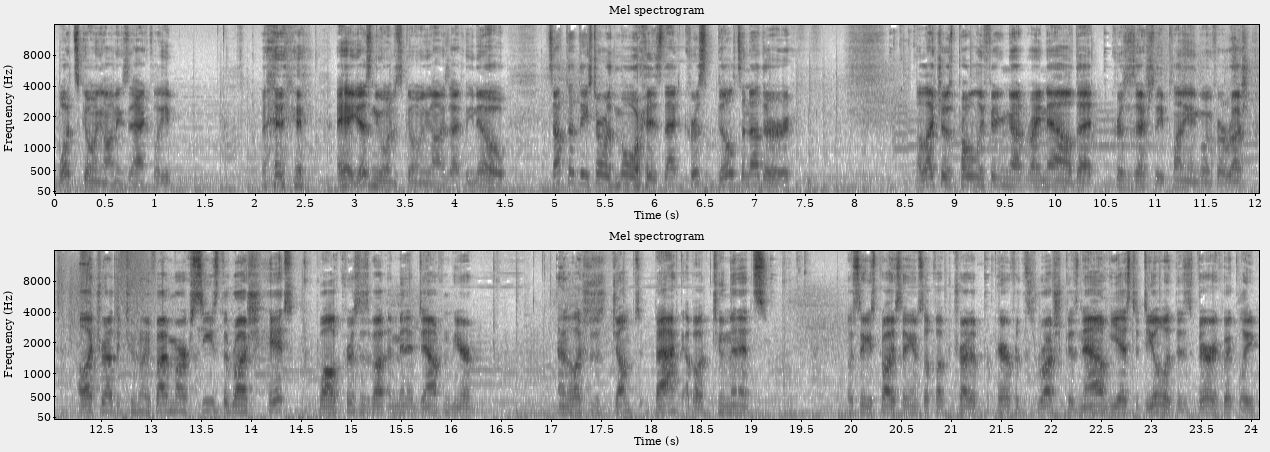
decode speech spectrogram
what's going on exactly. hey, he doesn't know what's going on exactly. No, it's not that they start with more, it's that Chris built another. Electro is probably figuring out right now that Chris is actually planning on going for a rush. Electro at the 225 mark sees the rush hit, while Chris is about a minute down from here. And Electro just jumped back about two minutes. Looks like he's probably setting himself up to try to prepare for this rush, because now he has to deal with this very quickly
